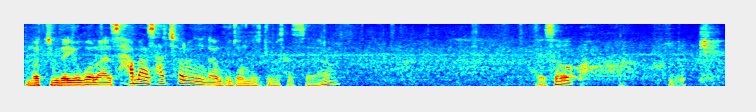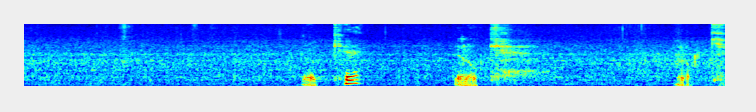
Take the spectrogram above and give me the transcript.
멋집니다. 요거는 한 4만 4천 원인가 그 정도 주고 샀어요. 그래서 이렇게 이렇게 이렇게 이렇게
